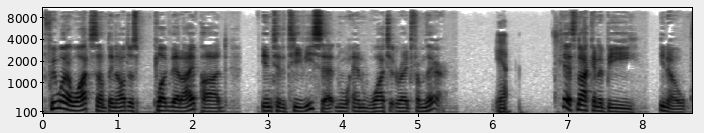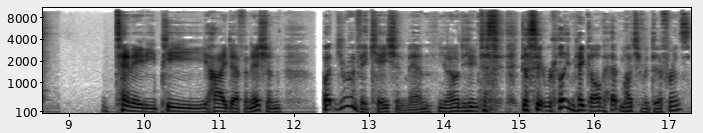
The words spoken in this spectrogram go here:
if we want to watch something, I'll just plug that iPod into the TV set and, and watch it right from there. Yeah. Yeah, it's not going to be, you know, 1080p high definition, but you're on vacation, man. You know, do you just does it really make all that much of a difference?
